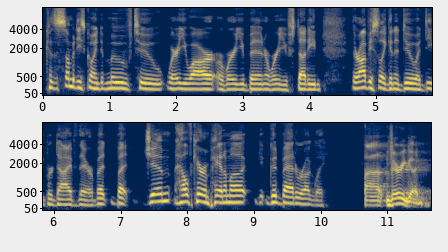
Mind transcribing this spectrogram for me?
because if somebody's going to move to where you are or where you've been or where you've studied, they're obviously going to do a deeper dive there. But, but Jim, healthcare in Panama, good, bad, or ugly? Uh, very good.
